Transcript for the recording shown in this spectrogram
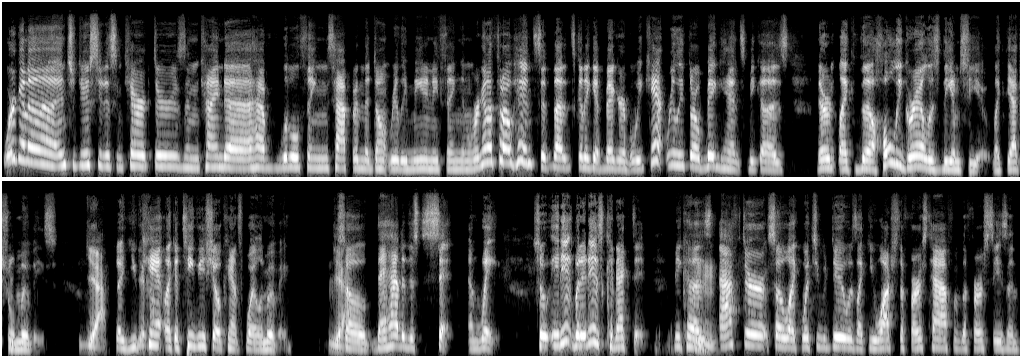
we're gonna introduce you to some characters and kind of have little things happen that don't really mean anything, and we're gonna throw hints at that it's gonna get bigger, but we can't really throw big hints because they're like the holy grail is the MCU, like the actual movies. yeah, So you Yeah. can't like a TV show can't spoil a movie. yeah. So they had to just sit and wait. So it is, but it is connected because Mhm. after, so like what you would do is like you watch the first half of the first season,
